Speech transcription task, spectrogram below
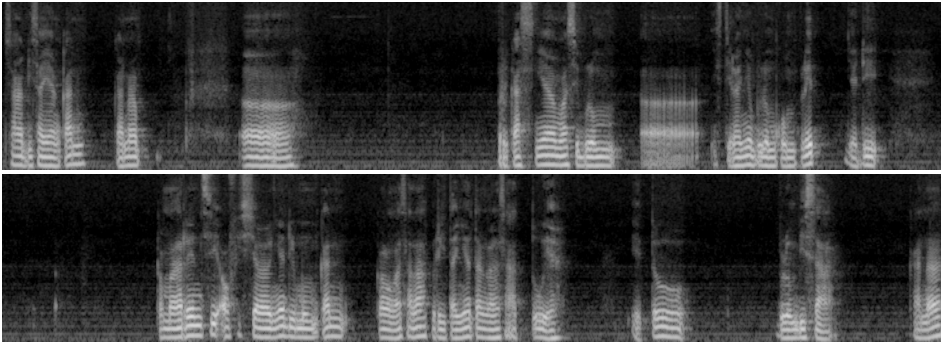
sangat disayangkan karena uh, berkasnya masih belum uh, istilahnya belum komplit jadi kemarin sih officialnya diumumkan kalau nggak salah beritanya tanggal 1 ya. Itu belum bisa karena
